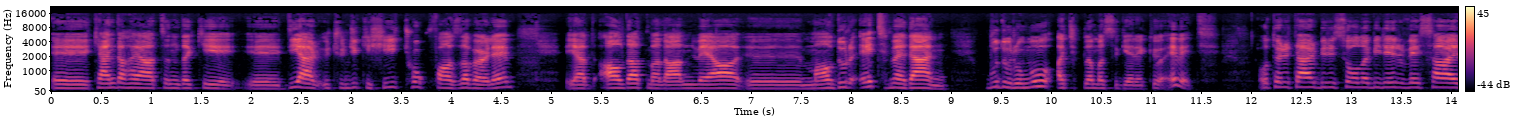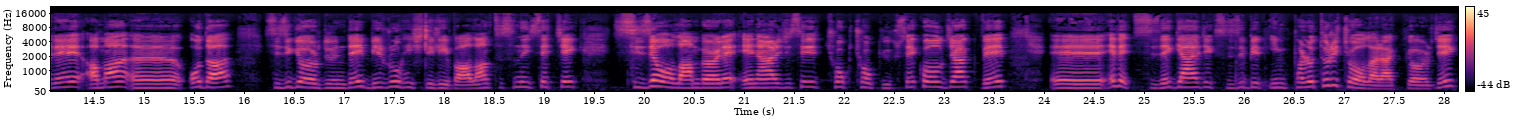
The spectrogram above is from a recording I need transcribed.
e, kendi hayatındaki e, diğer üçüncü kişiyi çok fazla böyle ya aldatmadan veya e, mağdur etmeden bu durumu açıklaması gerekiyor. Evet otoriter birisi olabilir vesaire ama e, o da sizi gördüğünde bir ruh eşliliği bağlantısını hissedecek. Size olan böyle enerjisi çok çok yüksek olacak ve e, evet size gelecek sizi bir imparatoriçe olarak görecek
